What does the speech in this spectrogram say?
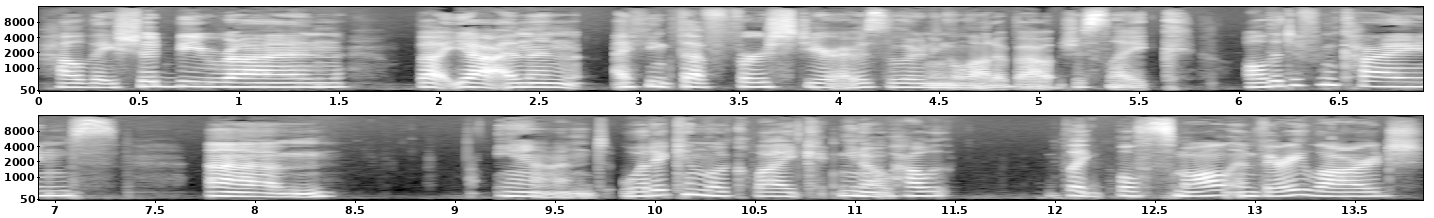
how they should be run. But yeah, and then I think that first year I was learning a lot about just like all the different kinds um, and what it can look like, you know, how like both small and very large.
